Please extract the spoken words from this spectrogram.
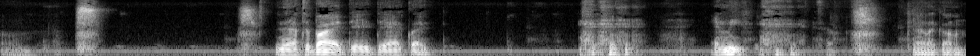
Um, and then after I buy it, they, they act like, and leave. so, kind of like, um,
